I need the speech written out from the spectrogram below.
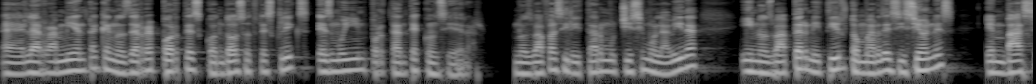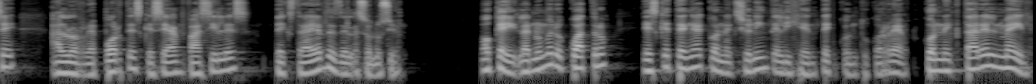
Eh, la herramienta que nos dé reportes con dos o tres clics es muy importante a considerar. Nos va a facilitar muchísimo la vida y nos va a permitir tomar decisiones en base a los reportes que sean fáciles de extraer desde la solución. Ok, la número cuatro es que tenga conexión inteligente con tu correo. Conectar el mail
